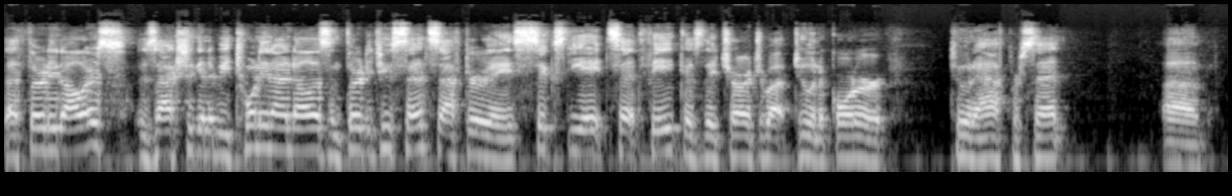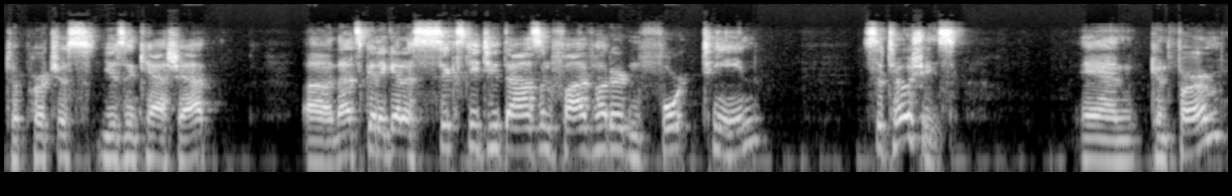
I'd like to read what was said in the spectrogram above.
that $30 is actually going to be $29.32 after a 68 cent fee because they charge about two and a quarter or two and a half percent uh, to purchase using Cash App. Uh, that's going to get us 62,514 Satoshis. And confirm,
